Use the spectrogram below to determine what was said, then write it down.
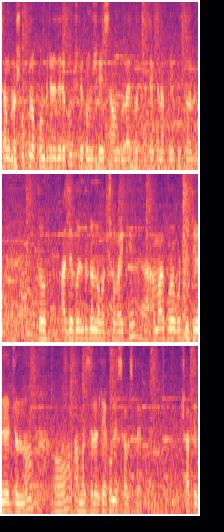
সাউন্ডগুলো সবগুলো কম্পিউটারে যেরকম সেরকম সেই সাউন্ডগুলাই হচ্ছে, দেখেন আপনি বুঝতে পারবেন। তো আজ পর্যন্ত ধন্যবাদ সবাইকে। আমার পরবর্তী টিউনের জন্য আমার চ্যানেলটি এখনই সাবস্ক্রাইব করুন। থাকুন।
